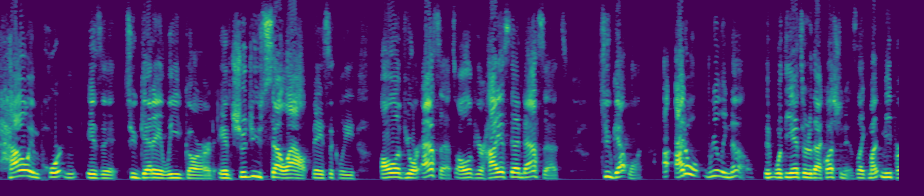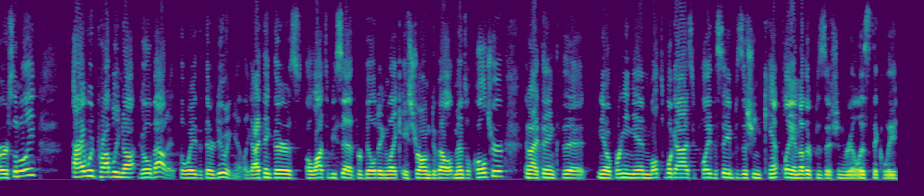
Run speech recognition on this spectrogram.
how important is it to get a lead guard and should you sell out basically all of your assets, all of your highest end assets to get one? I, I don't really know what the answer to that question is. Like my, me personally, I would probably not go about it the way that they're doing it. Like I think there's a lot to be said for building like a strong developmental culture, and I think that you know bringing in multiple guys who play the same position can't play another position realistically.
